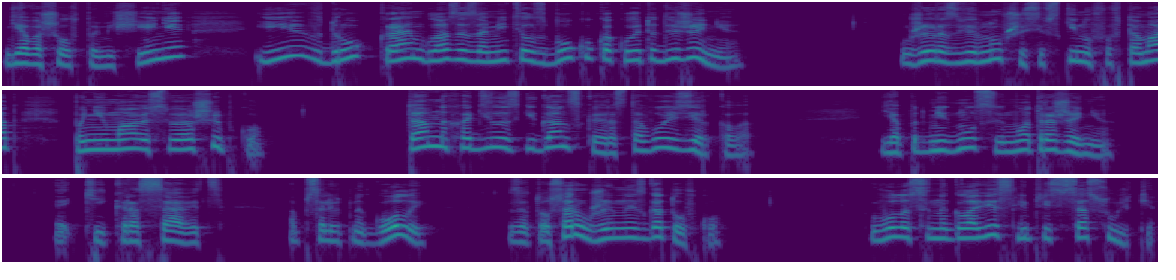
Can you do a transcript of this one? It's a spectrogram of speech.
Я вошел в помещение и вдруг краем глаза заметил сбоку какое-то движение. Уже развернувшись и вскинув автомат, понимаю свою ошибку. Там находилось гигантское ростовое зеркало. Я подмигнул своему отражению. Экий красавец! Абсолютно голый, зато с оружием на изготовку. Волосы на голове слиплись в сосульки.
